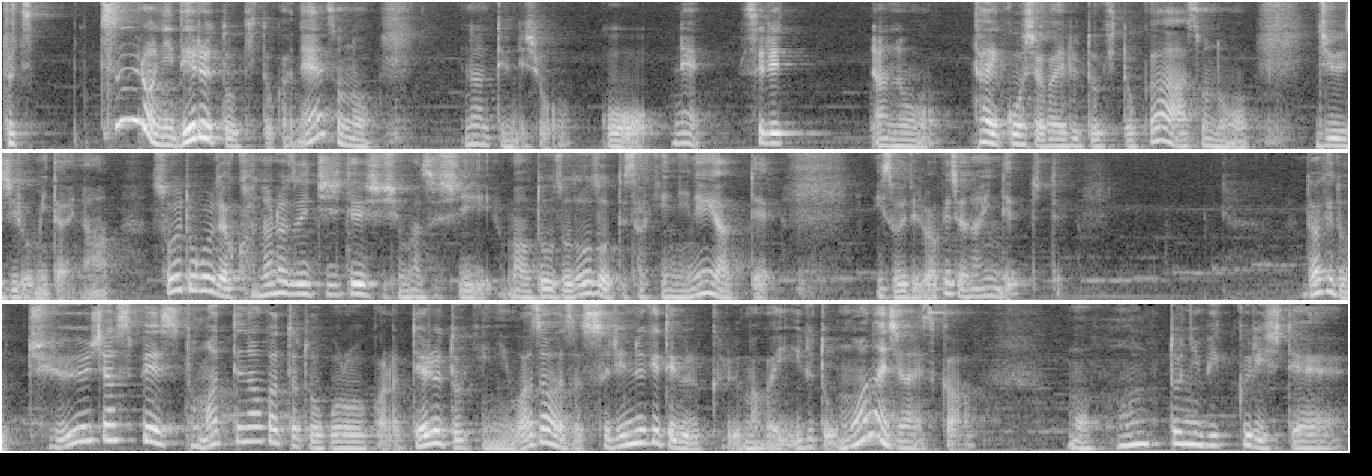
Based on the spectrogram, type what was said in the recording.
だって通路に出る時とかねその何て言うんでしょうこうねすれあの対向車がいる時とかその十字路みたいなそういうところでは必ず一時停止しますし、まあ、どうぞどうぞって先にねやって急いでるわけじゃないんでって言って。だけど駐車スペース止まってなかったところから出る時にわざわざすり抜けてくる車がいると思わないじゃないですか。もう本当にびっくりして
